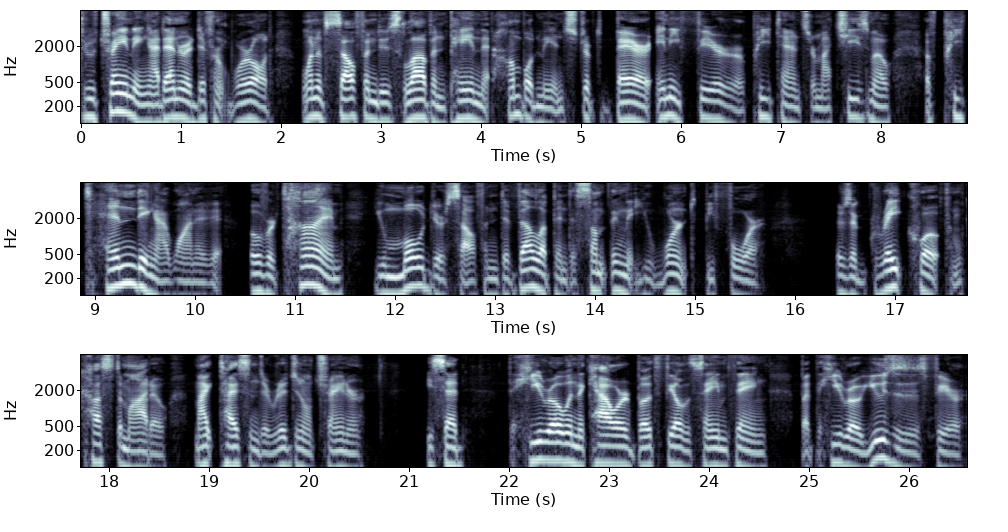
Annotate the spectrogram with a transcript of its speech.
Through training, I'd enter a different world, one of self induced love and pain that humbled me and stripped bare any fear or pretense or machismo of pretending I wanted it. Over time, you mold yourself and develop into something that you weren't before. There's a great quote from Cus D'Amato, Mike Tyson's original trainer. He said, The hero and the coward both feel the same thing, but the hero uses his fear,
